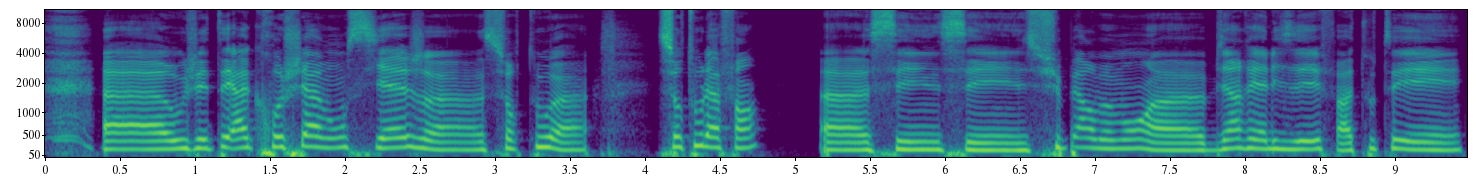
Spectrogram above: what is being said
où j'étais accroché à mon siège, surtout surtout la fin. Euh, c'est superbement euh, bien réalisé. Enfin, tout est.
